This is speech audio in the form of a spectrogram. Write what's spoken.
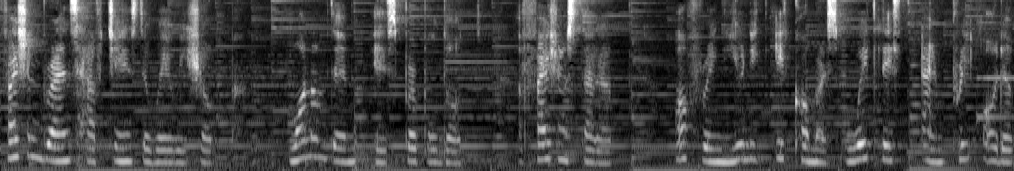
Fashion brands have changed the way we shop. One of them is Purple Dot, a fashion startup offering unique e-commerce waitlist and pre-order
